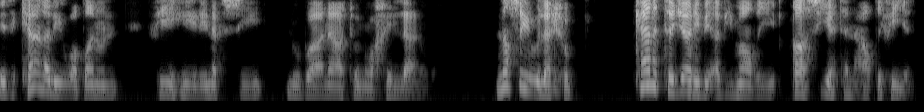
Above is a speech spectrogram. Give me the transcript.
إذ كان لي وطن فيه لنفسي لبانات وخلان. نصل إلى الحب. كانت تجارب أبي ماضي قاسية عاطفيا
